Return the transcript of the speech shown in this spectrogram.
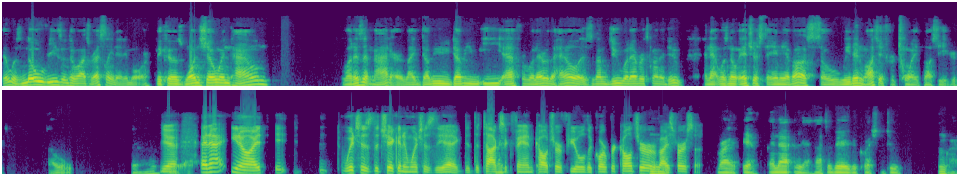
there was no reason to watch wrestling anymore because one show in town, what does it matter? Like WWEF or whatever the hell is going to do whatever it's going to do. And that was no interest to any of us. So we didn't watch it for 20 plus years. So, yeah. And I, you know, I, it, which is the chicken and which is the egg? Did the toxic right. fan culture fuel the corporate culture or mm-hmm. vice versa? Right. Yeah. And that, yeah, that's a very good question too. Okay.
